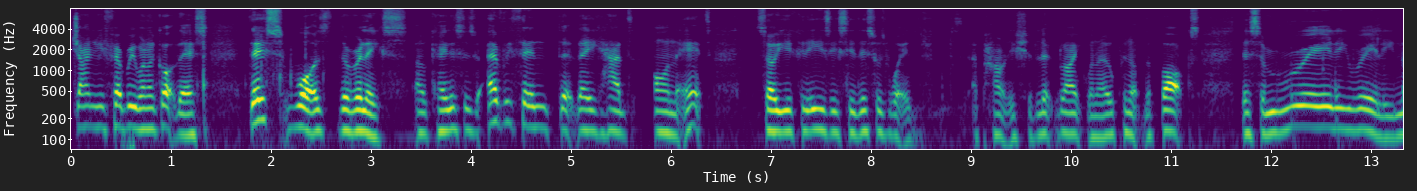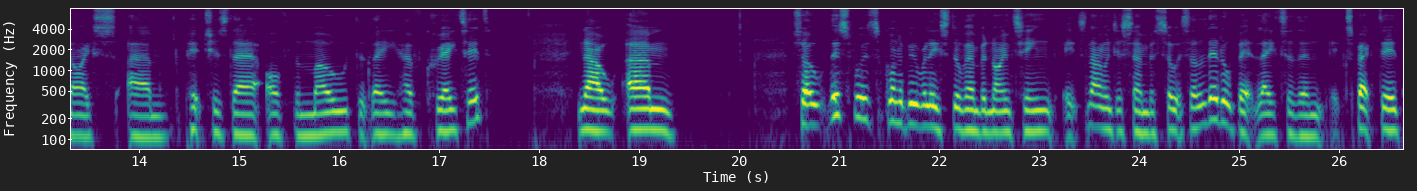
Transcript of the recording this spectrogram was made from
January, February when I got this. This was the release. Okay, this is everything that they had on it. So you could easily see this was what it apparently should look like when I open up the box. There's some really, really nice um, pictures there of the mode that they have created. Now, um, so this was going to be released November 19. It's now in December, so it's a little bit later than expected,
